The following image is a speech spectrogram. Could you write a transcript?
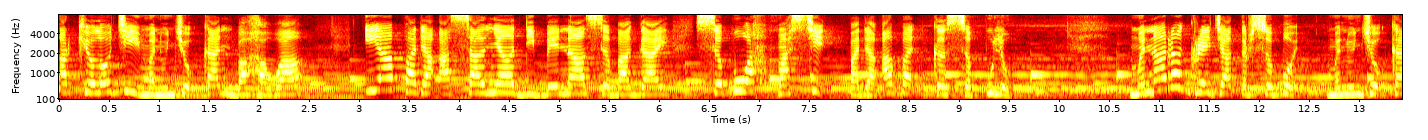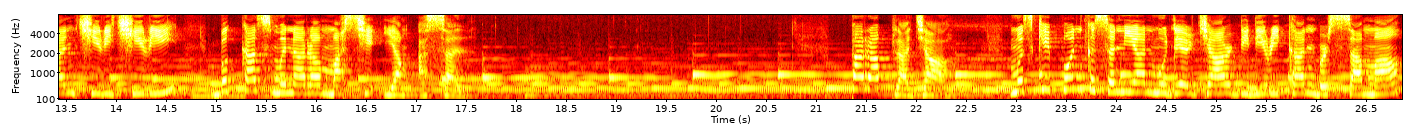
arkeologi menunjukkan bahawa ia pada asalnya dibina sebagai sebuah masjid pada abad ke-10. Menara gereja tersebut menunjukkan ciri-ciri bekas menara masjid yang asal. Para pelajar, meskipun kesenian Muderjar didirikan bersama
